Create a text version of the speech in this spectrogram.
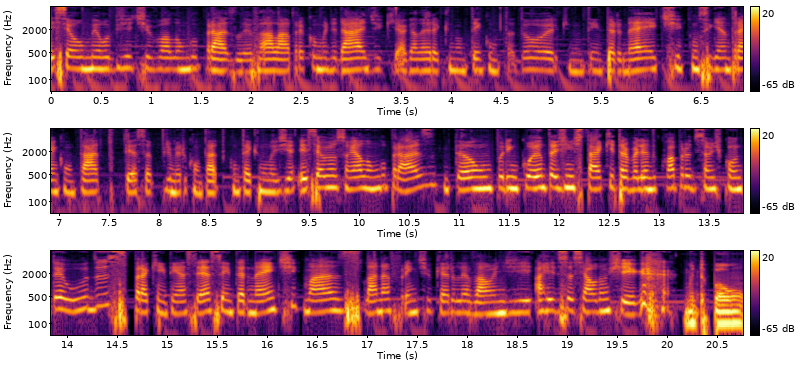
esse é o meu objetivo a longo prazo, levar lá para a comunidade, que a galera que não tem computador, que não tem internet, conseguir entrar em contato, ter esse primeiro contato com tecnologia. Esse é o meu sonho a longo prazo. Então, por enquanto a gente está aqui trabalhando com a produção de conteúdos para quem tem acesso à internet, mas lá na frente eu quero levar onde a rede social não chega. Muito bom,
